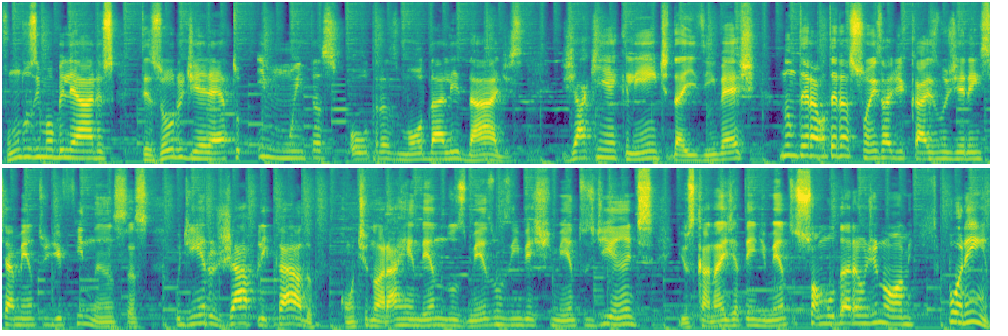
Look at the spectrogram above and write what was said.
fundos imobiliários, tesouro direto e muitas outras modalidades. Já quem é cliente da Easy Invest não terá alterações radicais no gerenciamento de finanças. O dinheiro já aplicado continuará rendendo nos mesmos investimentos de antes e os canais de atendimento só mudarão de nome. Porém,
